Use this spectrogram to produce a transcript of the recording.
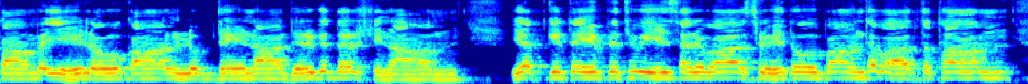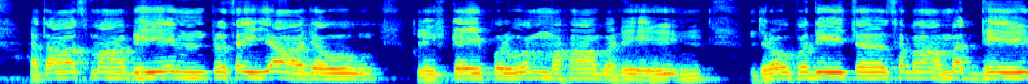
काम ये लोकान लुब्धेना दीर्घदर्शिना यत्किते पृथ्वी सर्वा सुहृदो बांधवा तथा हतास्मा भीम प्रसह्याजौ। क्लिष्ट पूर्व महाबले। द्रौपदी च सभा मध्ये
